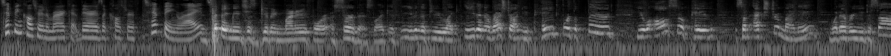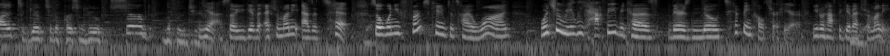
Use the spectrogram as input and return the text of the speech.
tipping culture in America, there is a culture of tipping, right? And tipping means just giving money for a service. Like if even if you like eat in a restaurant, you paid for the food, you also pay some extra money, whatever you decide, to give to the person who served the food to you. Yeah, so you give the extra money as a tip. So, when you first came to Taiwan, weren't you really happy because there's no tipping culture here? You don't have to give extra yeah. money.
